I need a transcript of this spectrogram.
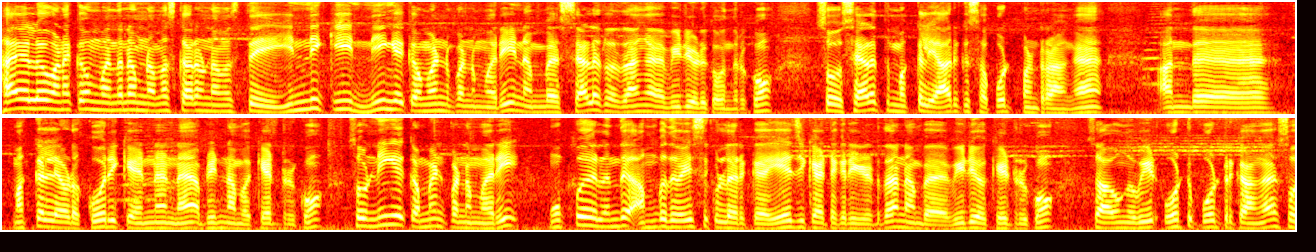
ஹாய் ஹலோ வணக்கம் வந்தனம் நமஸ்காரம் நமஸ்தே. இன்றைக்கி நீங்கள் கமெண்ட் பண்ண மாதிரி நம்ம சேலத்தில் தாங்க வீடியோ எடுக்க வந்திருக்கோம். ஸோ சேலத்து மக்கள் யாருக்கு சப்போர்ட் பண்ணுறாங்க அந்த மக்களோட கோரிக்கை என்னென்ன அப்படின்னு நம்ம கேட்டிருக்கோம். ஸோ நீங்கள் கமெண்ட் பண்ண மாதிரி முப்பதுலேருந்து ஐம்பது வயசுக்குள்ளே இருக்க ஏஜ் கேட்டகரிக்கிட்ட தான் நம்ம வீடியோ கேட்டிருக்கோம். ஸோ அவங்க வீ ஓட்டு போட்டிருக்காங்க. ஸோ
